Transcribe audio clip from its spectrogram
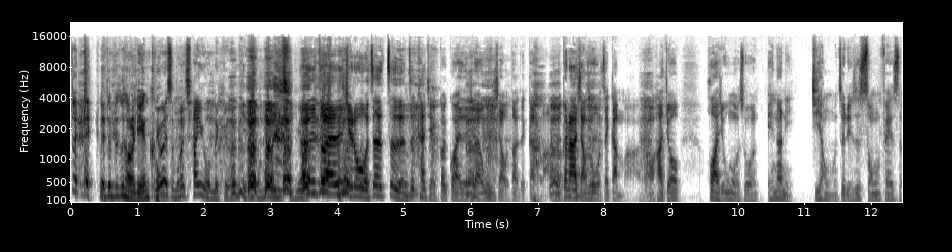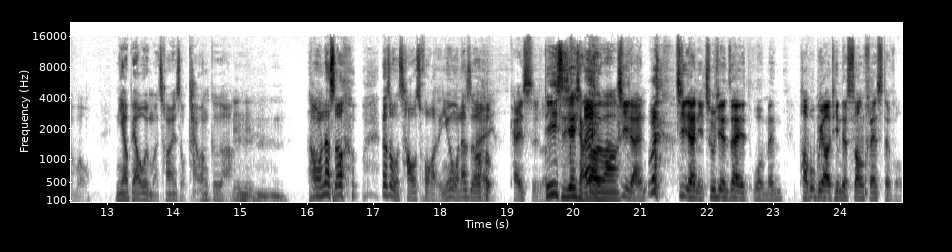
对，这不是不同的脸孔。你为什么会参与我们的革命？莫名其妙。对，就觉得我这这人这看起来怪怪的，就来问一下我到底在干嘛。我跟他讲说我在干嘛，然后他就后来就问我说：“哎，那你既然我们这里是 Song Festival，你要不要为我们唱一首台湾歌啊？”嗯嗯嗯。然后那时候那时候我超错的，因为我那时候开始了，第一时间想到的吗？既然既然你出现在我们跑步不要听的 Song Festival。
